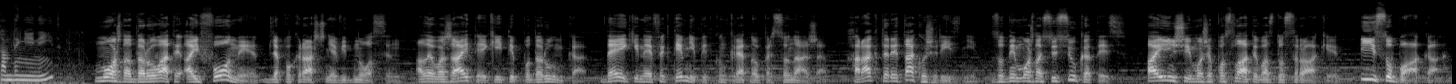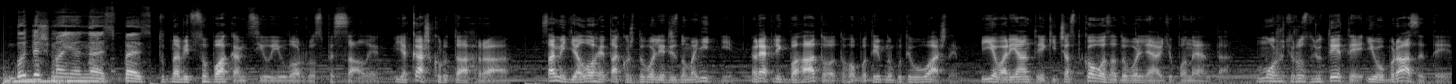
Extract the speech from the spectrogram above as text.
Something you need? Можна дарувати айфони для покращення відносин, але вважайте, який тип подарунка. Деякі неефективні під конкретного персонажа. Характери також різні. З одним можна сюсюкатись, а інший може послати вас до сраки. І собака. Будеш майонез, пес. Тут навіть собакам цілий лор розписали. Яка ж крута гра. Самі діалоги також доволі різноманітні. Реплік багато, того потрібно бути уважним. Є варіанти, які частково задовольняють опонента, можуть розлютити і образити.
